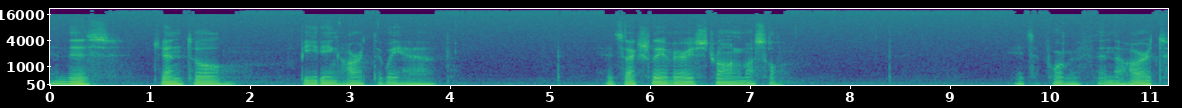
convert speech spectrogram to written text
And this gentle beating heart that we have, it's actually a very strong muscle. It's a form of, and the heart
